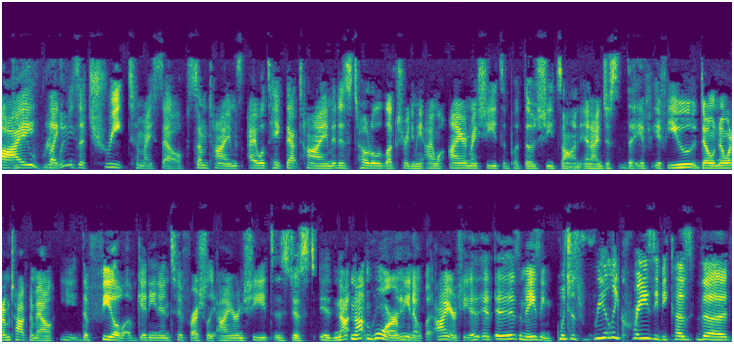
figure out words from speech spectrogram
I you like really? as a treat to myself. Sometimes I will take that time. It is total luxury to me. I will iron my sheets and put those sheets on, and I just the, if if you don't know what I'm talking about, you, the feel of getting into freshly ironed sheets is just it, not not warm, you know, but iron sheet. It, it is amazing, which is really crazy because the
